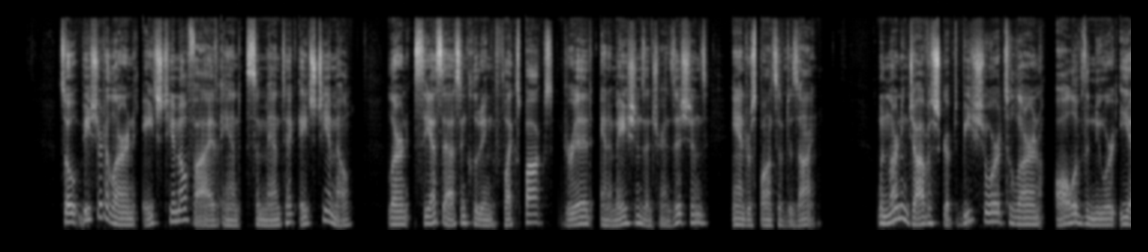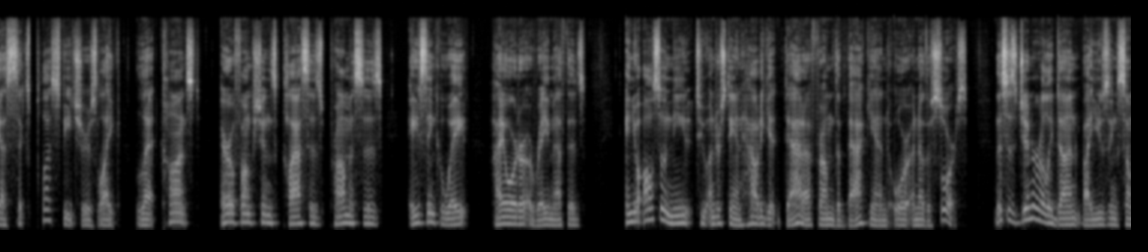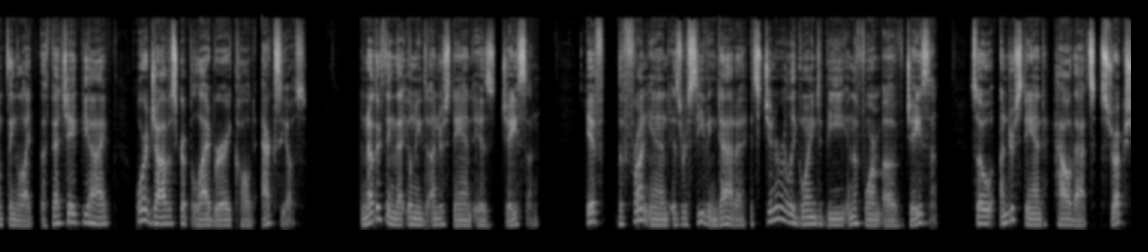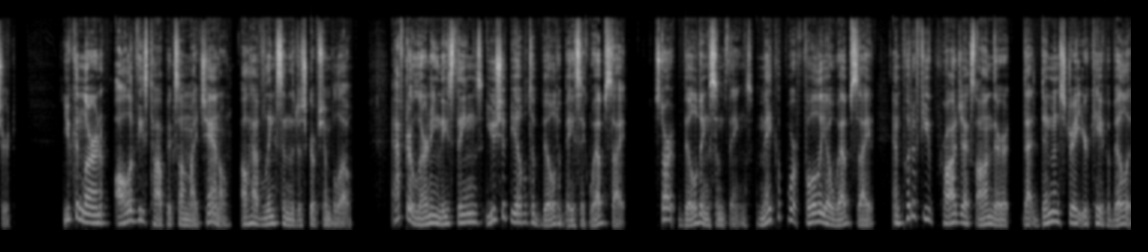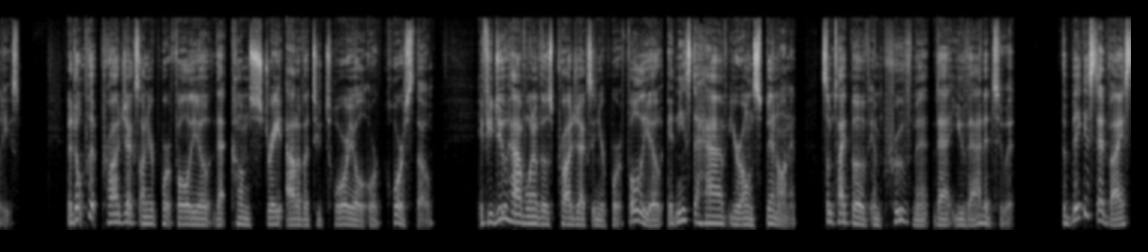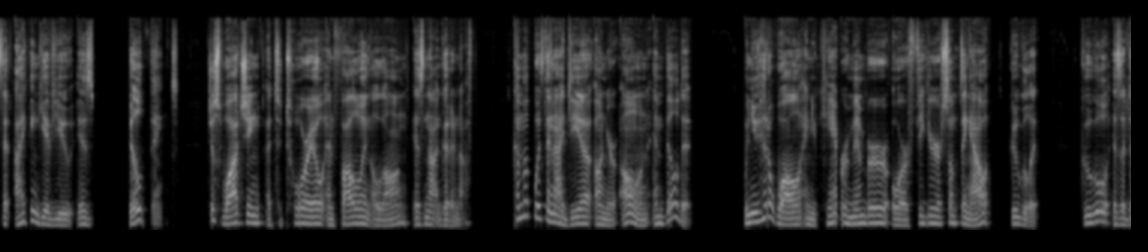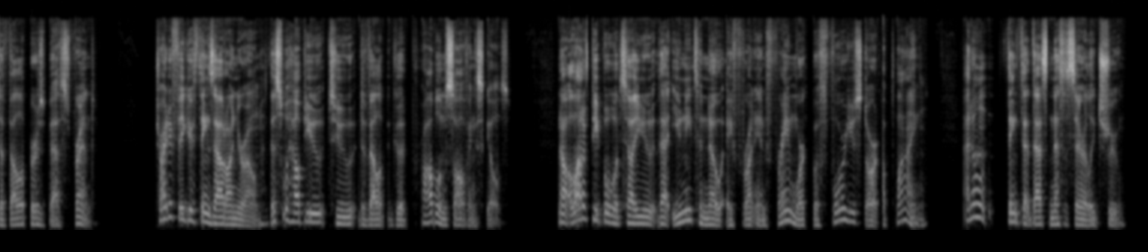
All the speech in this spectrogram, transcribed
So be sure to learn HTML5 and semantic HTML Learn CSS, including Flexbox, grid, animations and transitions, and responsive design. When learning JavaScript, be sure to learn all of the newer ES6 Plus features like let const, arrow functions, classes, promises, async await, high order array methods, and you'll also need to understand how to get data from the backend or another source. This is generally done by using something like the Fetch API or a JavaScript library called Axios. Another thing that you'll need to understand is JSON. If the front end is receiving data, it's generally going to be in the form of JSON. So understand how that's structured. You can learn all of these topics on my channel. I'll have links in the description below. After learning these things, you should be able to build a basic website. Start building some things, make a portfolio website, and put a few projects on there that demonstrate your capabilities. Now, don't put projects on your portfolio that come straight out of a tutorial or course, though. If you do have one of those projects in your portfolio, it needs to have your own spin on it, some type of improvement that you've added to it. The biggest advice that I can give you is build things. Just watching a tutorial and following along is not good enough. Come up with an idea on your own and build it. When you hit a wall and you can't remember or figure something out, Google it. Google is a developer's best friend. Try to figure things out on your own. This will help you to develop good problem solving skills. Now, a lot of people will tell you that you need to know a front end framework before you start applying. I don't think that that's necessarily true.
